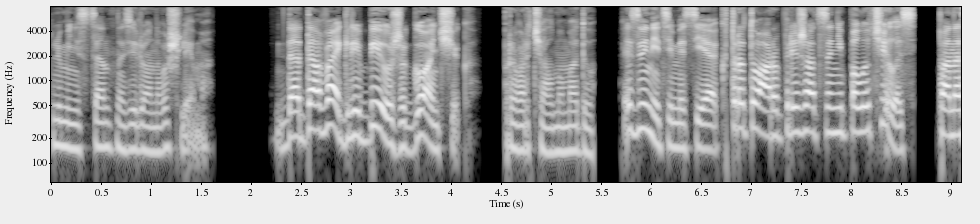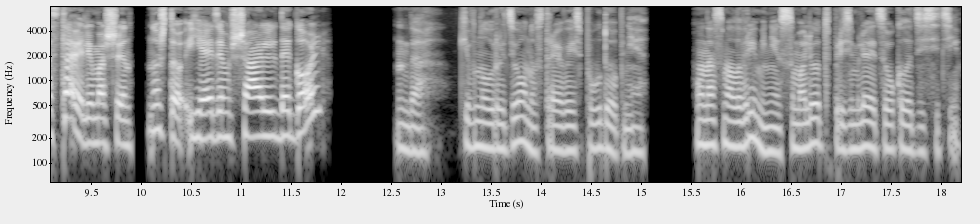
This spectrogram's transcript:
люминесцентно зеленого шлема. «Да давай греби уже, гонщик!» — проворчал Мамаду. «Извините, месье, к тротуару прижаться не получилось. Понаставили машин. Ну что, едем в Шарль-де-Голь?» «Да», — кивнул Родион, устраиваясь поудобнее. «У нас мало времени, самолет приземляется около десяти».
